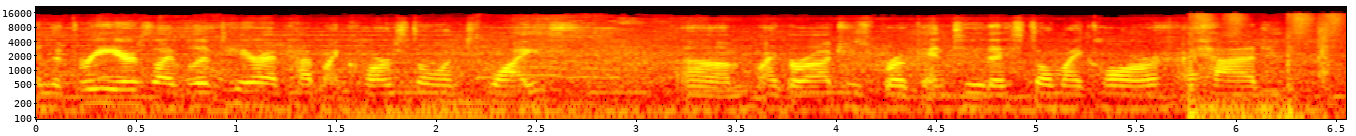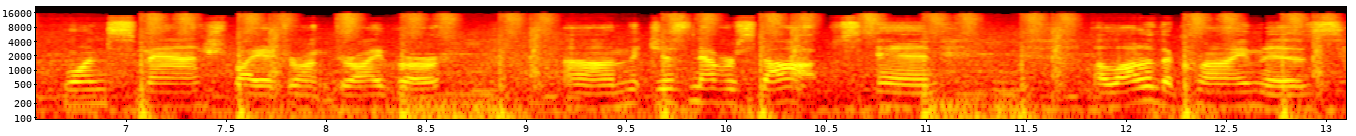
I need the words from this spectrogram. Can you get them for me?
in the three years I've lived here, I've had my car stolen twice. Um, my garage was broke into. They stole my car. I had one smashed by a drunk driver. Um, it just never stops, and a lot of the crime is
